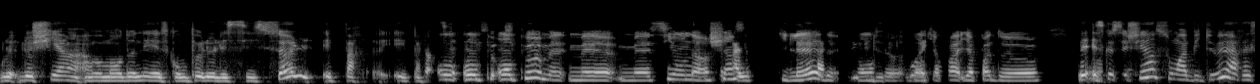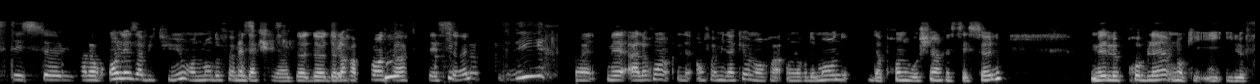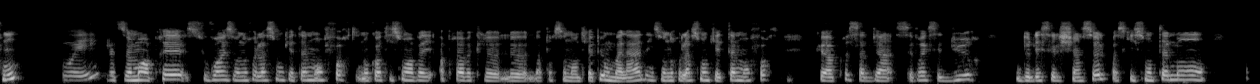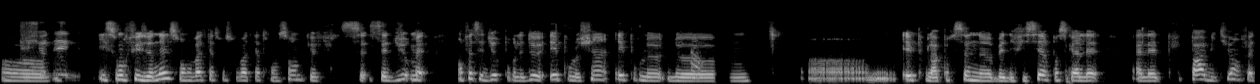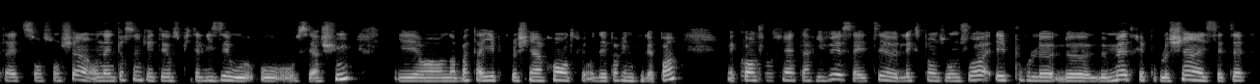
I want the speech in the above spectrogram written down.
le, chien, à un moment donné, est-ce qu'on peut le laisser seul et, par, et on, on, peut, on, peut, mais, mais, mais si on a un chien, qui l'aident. Donc, il n'y a, pas, a pas de. Mais est-ce que ces chiens sont habitués à rester seuls? Alors, on les habitue, on demande aux familles d'accueil hein, de, de, leur apprendre à rester seuls. Venir. Ouais. Mais alors, en, famille d'accueil, on, on, leur demande d'apprendre aux chiens à rester seuls. Mais le problème, donc ils, le font. Oui. seulement après, souvent, ils ont une relation qui est tellement forte. Donc, quand ils sont avec, après avec le, la personne handicapée ou malade, ils ont une relation qui est tellement forte qu'après, ça devient. C'est vrai que c'est dur de laisser le chien seul parce qu'ils sont tellement euh, ils sont fusionnels, ils sont 24 sur 24 ensemble, que c'est dur, mais en fait c'est dur pour les deux, et pour le chien, et pour, le, le ah. euh, et pour la personne bénéficiaire, parce qu'elle est, elle n'est pas habituée en fait à être sans son chien. On a une personne qui a été hospitalisée au, CHU et on a bataillé pour que le chien rentre et au départ il ne voulait pas. Mais quand le chien est arrivé, ça a été euh, l'explosion de joie et pour le, le, maître et pour le chien. Et c'était,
